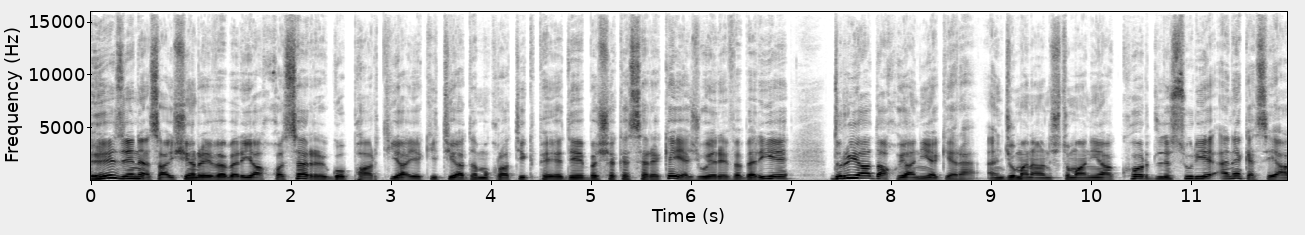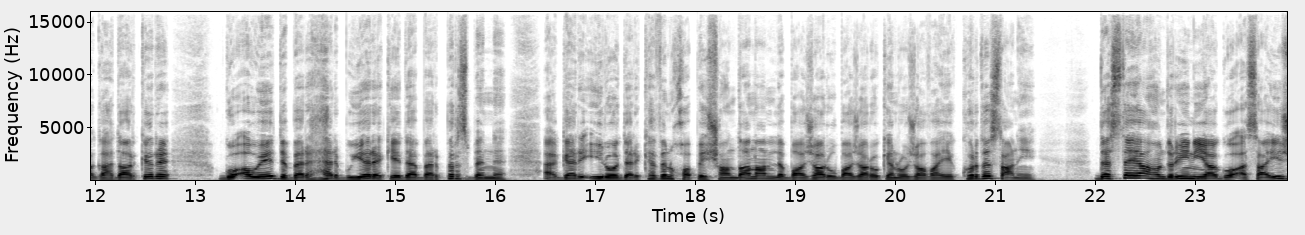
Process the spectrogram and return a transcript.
هێزێن ئەسایشێن ڕێڤەبەریا خۆسەر گۆ پارتیا یەکیتیە دموکراتیک پێدێ بە شەکەسەرەکەیە ژێ ڕێڤەبەریە دریا داخوایانیە گێرە ئەنجومەنا نیشتمانیا کورد لە سووریە ئەنە کەسێ ئاگادار کرد گۆ ئەوێ دەبەر هەر بویەرەکێدا بەرپرس بن ئەگەر ئیرۆ دەرکەون خۆپێشاندانان لە باژار و باژارۆکن ڕۆژاوایە کوردستانی دەستەیە هەندرین یا گۆ ئەسایش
